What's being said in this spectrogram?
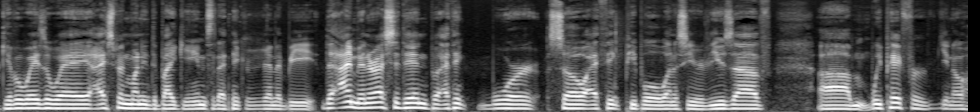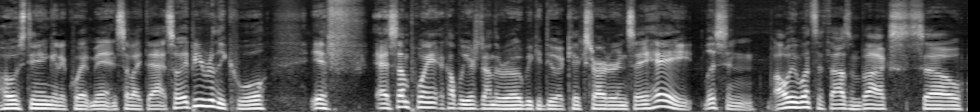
giveaways away. I spend money to buy games that I think are going to be that I'm interested in, but I think more so, I think people want to see reviews of. Um, we pay for you know hosting and equipment and stuff like that, so it'd be really cool if at some point a couple years down the road we could do a Kickstarter and say, hey, listen, all we want's a thousand bucks, so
